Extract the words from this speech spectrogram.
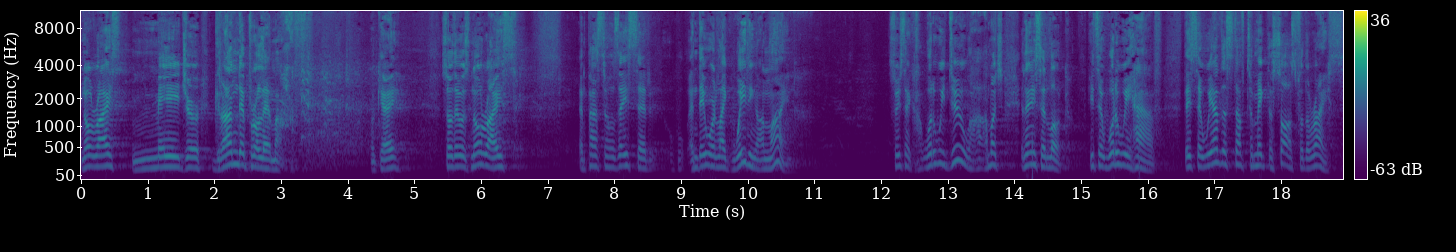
No rice, major, grande problema. Okay? So there was no rice. And Pastor Jose said, and they were like waiting online. So he's like, What do we do? How much? And then he said, Look, he said, What do we have? They said, We have the stuff to make the sauce for the rice.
